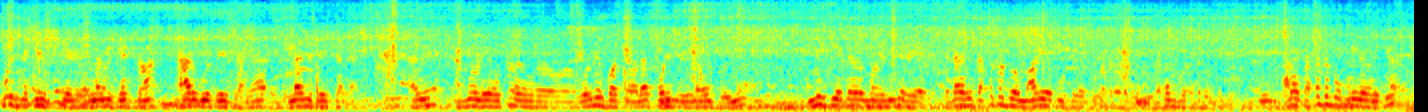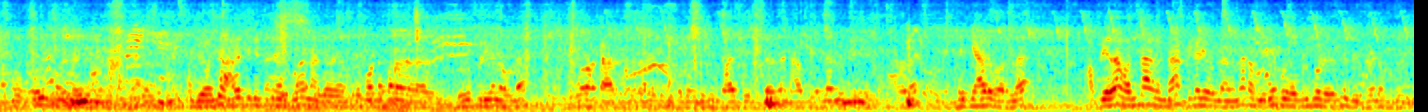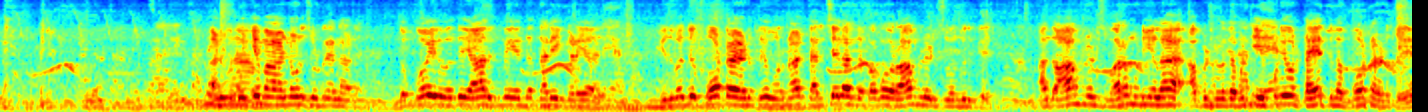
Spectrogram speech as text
போலீஸில் கேஸ் எல்லாமே கேட்டோம். யாருக்குள்ளே பேசிட்டாங்க எல்லாமே பேசிட்டாங்க அது நம்மளுடைய ஒற்ற ஒருமைப்பாட்டால் போலீஸ் இல்லாமல் போய் இன்னைக்கு ஏற்ற மாதிரி கிடையாது. ரெண்டாவது சட்டசபை மாநில கூட்ட கூட்டத்தில் சட்டசபை நடந்துருக்கு ஆனால் சட்டசபை முடிகிற வரைக்கும் நம்ம போலீஸ் வந்து இது வந்து அனைத்து கட்சி தான் இருப்போம் நாங்கள் பிரமாண்டமாக மிகப்பெரிய அளவில் போராட்டம் ஆர்ப்பாட்டம் தலைவர் கொண்டு சார் பேசிட்டாங்க நான் எல்லாமே அதனால் இன்னைக்கு யாரும் வரல. அப்படியெல்லாம் ஏதாவது வந்தாங்கன்னா பின்னாடி வந்தாங்கன்னா நம்ம இதே போல் ஒற்றுமையோடு இருந்து இது வேலை முடிஞ்சிருக்கோம் அடுத்து முக்கியமாக இன்னொன்னு சொல்றேன் நான். இந்த கோயில் வந்து யாருக்குமே எந்த தடையும் கிடையாது. இது வந்து போட்டோ எடுத்து ஒரு நாள் தற்செயலா அந்த பக்கம் ஒரு ஆம்புலன்ஸ் வந்திருக்கு. அந்த ஆம்புலன்ஸ் வர முடியல அப்படின்றத பற்றி எப்படியோ ஒரு டயத்தில் போட்டோ எடுத்து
